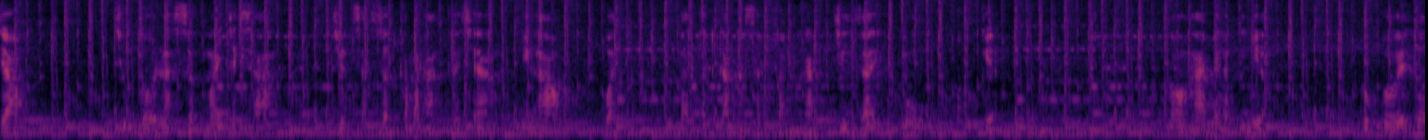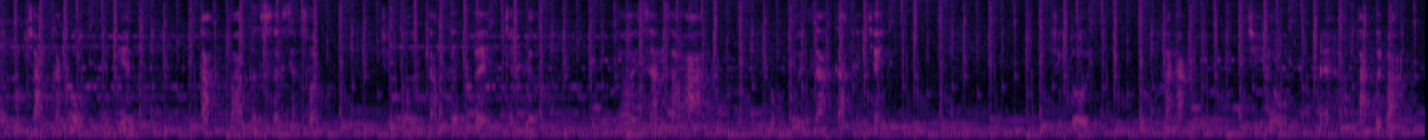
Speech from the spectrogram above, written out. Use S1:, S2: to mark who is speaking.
S1: chào, chúng tôi là xưởng may Trạch Xá, chuyên sản xuất các mặt hàng thời trang như áo, quần và tất cả các sản phẩm khác trừ giày, mũ và phụ kiện. Có 20 năm kinh nghiệm, cùng với hơn 100 cán bộ nhân viên tại ba cơ sở sản xuất, chúng tôi cam kết về chất lượng, thời gian giao hàng cùng với giá cả cạnh tranh. Chúng tôi đủ khả năng, trình độ để hợp tác với bạn.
